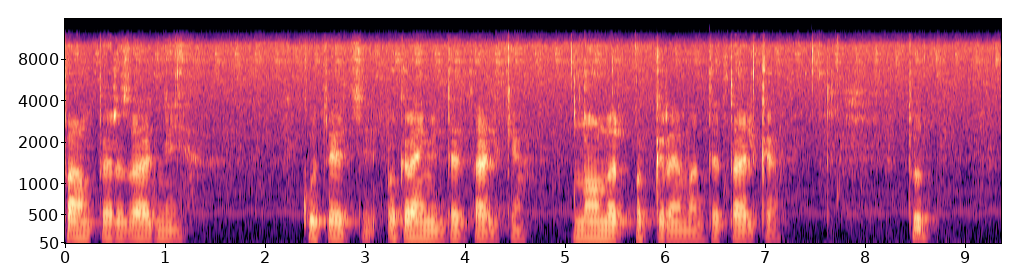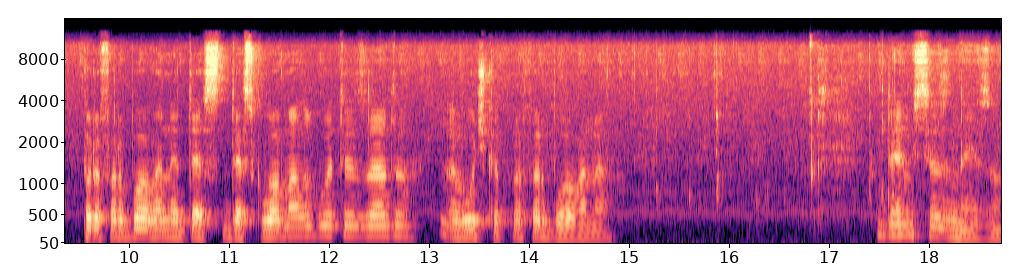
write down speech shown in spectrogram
бампер задній, кутиці, окремі детальки, номер окрема деталька. Тут профарбоване, де, де скло мало бути ззаду, ручка профарбована. Подивимося знизу.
